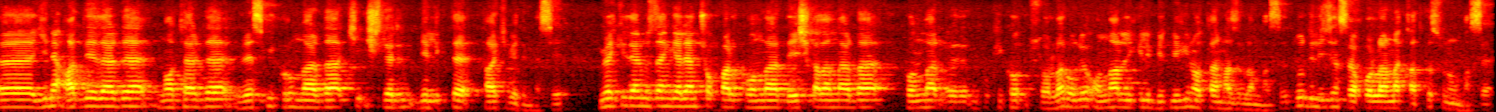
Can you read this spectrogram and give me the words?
e, yine adliyelerde, noterde, resmi kurumlardaki işlerin birlikte takip edilmesi, müvekkillerimizden gelen çok farklı konular, değişik alanlarda konular, e, hukuki sorular oluyor. Onlarla ilgili bilgi notlarının hazırlanması, due diligence raporlarına katkı sunulması.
